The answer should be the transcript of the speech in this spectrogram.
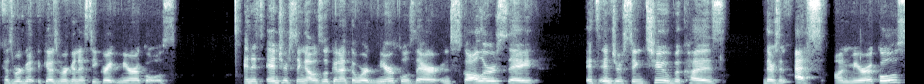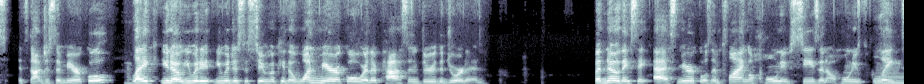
because we're go- because we're going to see great miracles. And it's interesting. I was looking at the word miracles there, and scholars say it's interesting too because there's an S on miracles. It's not just a miracle. Mhm. Like, you know, you would you would just assume, okay, the one miracle where they're passing through the Jordan. But no, they say S, miracles, implying a whole new season, a whole new place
